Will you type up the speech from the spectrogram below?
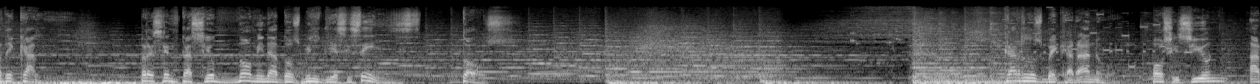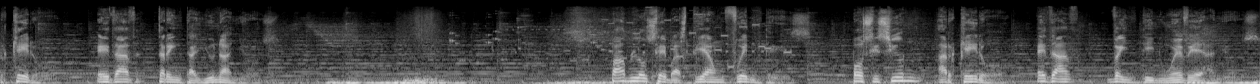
de Cali. Presentación nómina 2016. 2. Carlos Becarano. Posición arquero. Edad 31 años. Pablo Sebastián Fuentes. Posición arquero. Edad 29 años.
